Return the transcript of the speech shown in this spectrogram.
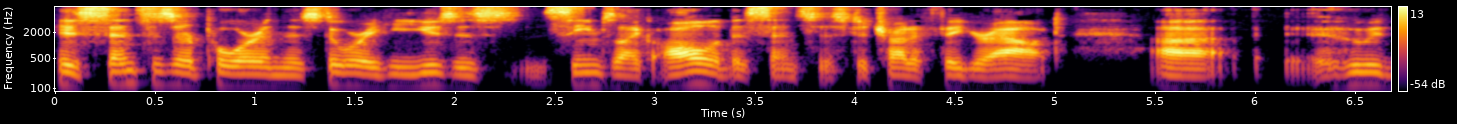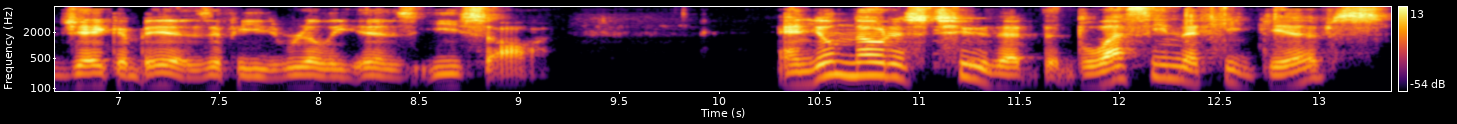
his senses are poor in this story. He uses seems like all of his senses to try to figure out uh, who Jacob is, if he really is Esau. And you'll notice too that the blessing that he gives,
